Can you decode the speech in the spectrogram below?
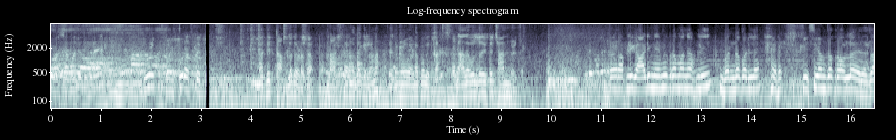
माशामध्ये तिकडे धूळ भरपूर असते. मध्येच थांबलो थोडासा. नाश्ता नव्हता केला ना त्याच्यामुळे वडापाव घेतला. दादा बोलतो इथे छान मिळतं. तर आपली गाडी नेहमीप्रमाणे आपली बंद पडले. पीसीएमचा प्रॉब्लेम आहे त्याचा.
